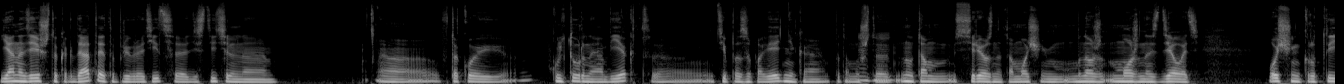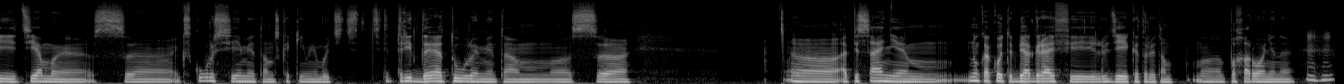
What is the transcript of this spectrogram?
я надеюсь, что когда-то это превратится действительно э, в такой культурный объект э, типа заповедника, потому mm-hmm. что, ну, там серьезно, там очень множ- можно сделать очень крутые темы с э, экскурсиями, там, с какими-нибудь 3D-турами, там, с э, описанием, ну, какой-то биографии людей, которые там э, похоронены. Mm-hmm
